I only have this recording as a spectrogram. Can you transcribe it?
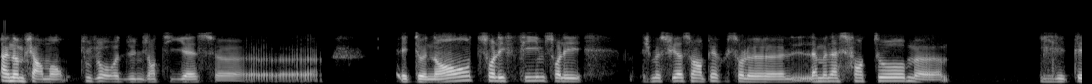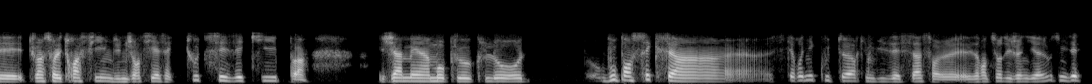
Un homme charmant, toujours d'une gentillesse euh, étonnante. Sur les films, sur les, je me souviens sur sur le, la menace fantôme. euh, il était, tu vois, sur les trois films, d'une gentillesse avec toutes ses équipes, jamais un mot plus haut que l'autre. Vous pensez que c'est un, c'était René Couteur qui me disait ça sur les aventures du jeune Jones. Il me disait,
